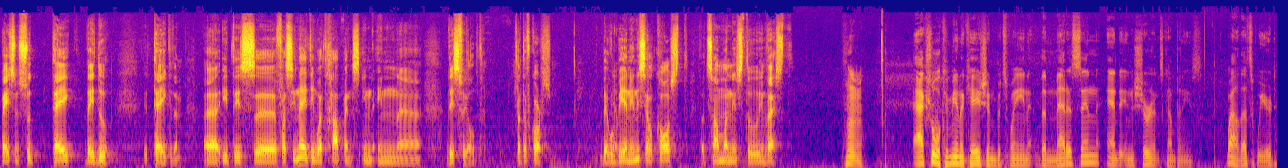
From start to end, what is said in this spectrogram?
patients should take, they do take them. Uh, it is uh, fascinating what happens in, in uh, this field. But of course, there will be an initial cost that someone needs to invest. Hmm. Actual communication between the medicine and insurance companies. Wow, that's weird.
